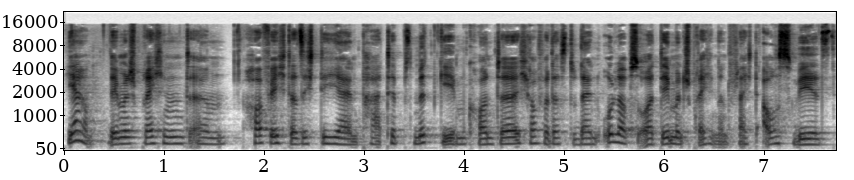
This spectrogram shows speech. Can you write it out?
ja, dementsprechend ähm, hoffe ich, dass ich dir hier ein paar Tipps mitgeben konnte. Ich hoffe, dass du deinen Urlaubsort dementsprechend dann vielleicht auswählst,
